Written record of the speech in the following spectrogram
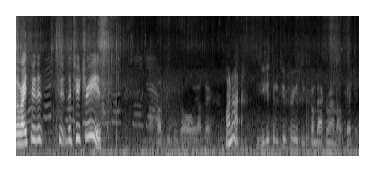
Go right through the two, the two trees. Oh, you can go all the way out there. Why not? If you get to the two trees, you can come back around. I'll catch it.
